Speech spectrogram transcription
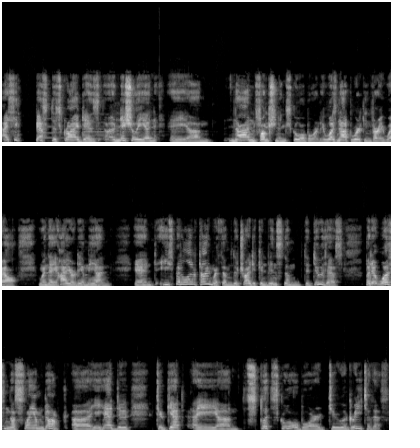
I think, best described as initially an, a um, non functioning school board. It was not working very well when they hired him in. And he spent a lot of time with them to try to convince them to do this, but it wasn't a slam dunk. Uh, he had to to get a um, split school board to agree to this.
